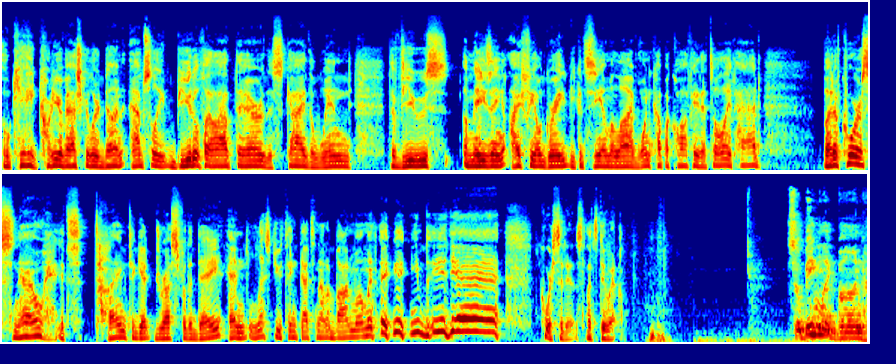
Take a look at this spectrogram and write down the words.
Okay, cardiovascular done. Absolutely beautiful out there. The sky, the wind, the views, amazing. I feel great. You can see I'm alive. One cup of coffee, that's all I've had. But of course, now it's time to get dressed for the day. And lest you think that's not a Bond moment, yeah, of course it is. Let's do it. So being like Bond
